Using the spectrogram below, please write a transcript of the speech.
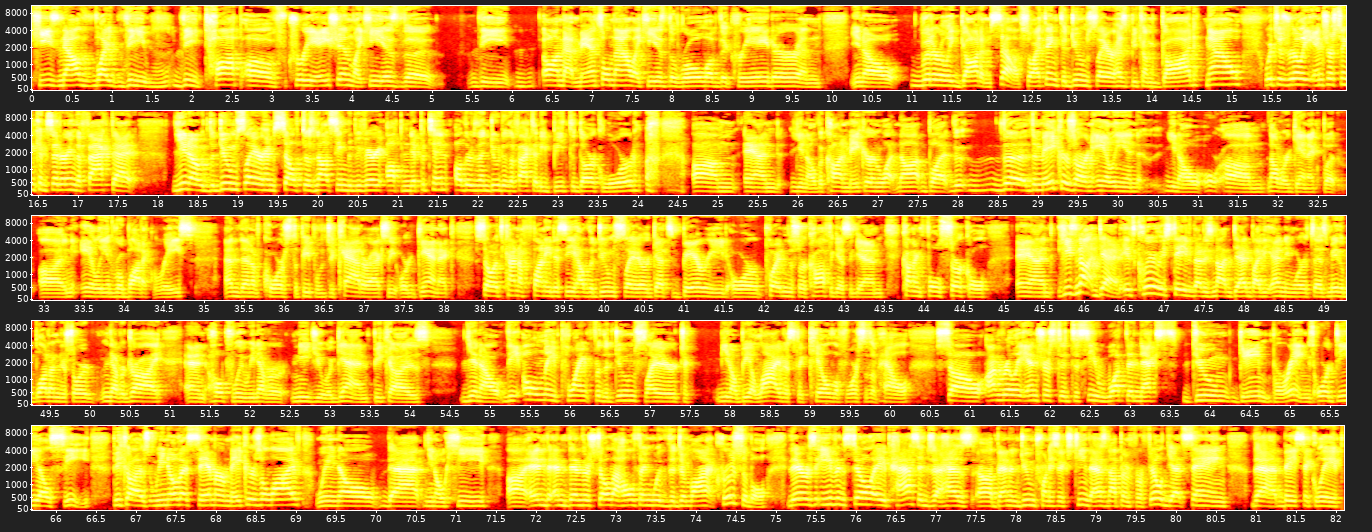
he's now like the the top of creation. Like he is the the on that mantle now like he is the role of the creator and you know literally god himself so i think the doomslayer has become god now which is really interesting considering the fact that you know, the Doomslayer himself does not seem to be very omnipotent, other than due to the fact that he beat the Dark Lord, um, and you know the Khan Maker and whatnot. But the the the Makers are an alien, you know, or um, not organic, but uh, an alien robotic race. And then, of course, the people of Jekkad are actually organic. So it's kind of funny to see how the Doomslayer gets buried or put in the sarcophagus again, coming full circle and he's not dead. It's clearly stated that he's not dead by the ending where it says, May the blood on your sword never dry, and hopefully we never need you again, because, you know, the only point for the Doomslayer to you know, be alive is to kill the forces of hell. So I'm really interested to see what the next Doom game brings or DLC because we know that Samurai Maker's alive. We know that, you know, he, uh, and, and then there's still that whole thing with the demonic crucible. There's even still a passage that has uh, been in Doom 2016 that has not been fulfilled yet saying that basically,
